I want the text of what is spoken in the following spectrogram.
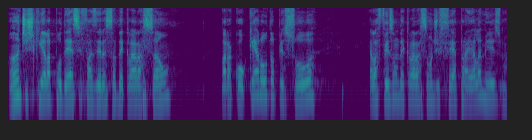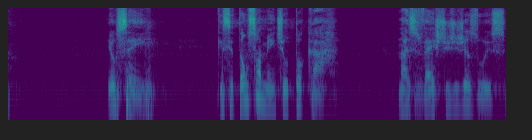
Antes que ela pudesse fazer essa declaração para qualquer outra pessoa, ela fez uma declaração de fé para ela mesma. Eu sei que se tão somente eu tocar nas vestes de Jesus,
